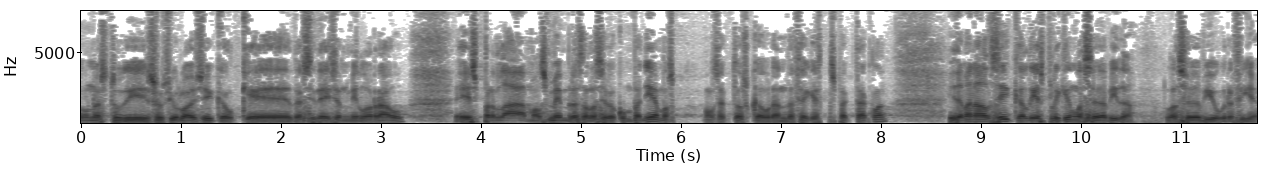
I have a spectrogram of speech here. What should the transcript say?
un estudi sociològic, el que decideix en Milo Rau és parlar amb els membres de la seva companyia, amb els, amb els actors que hauran de fer aquest espectacle, i demanar-los que li expliquin la seva vida, la seva biografia,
